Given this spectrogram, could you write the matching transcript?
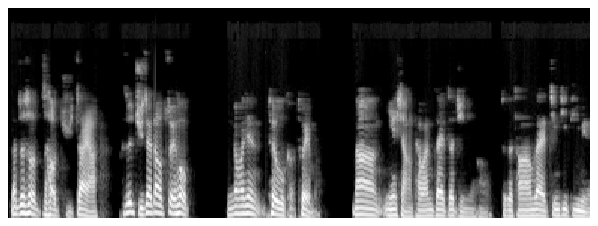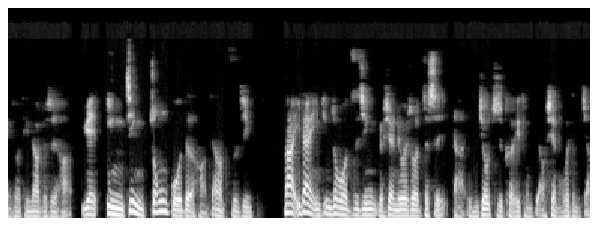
那这时候只好举债啊。可是举债到最后，你会发现退无可退嘛。那你也想，台湾在这几年哈，这个常常在经济低迷的时候听到就是哈，愿引进中国的哈这样的资金。那一旦引进中国资金，有些人就会说这是啊饮鸩止渴的一种表现了。为什么讲？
